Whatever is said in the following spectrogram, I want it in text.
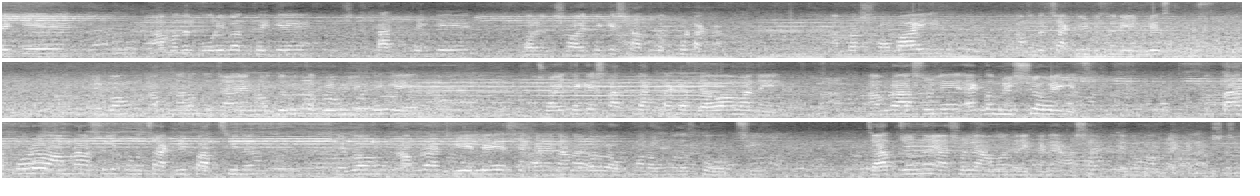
থেকে আমাদের পরিবার থেকে সাত থেকে ধরেন ছয় থেকে সাত লক্ষ টাকা। আমরা সবাই আমাদের চাকরির পিছনে ইনভেস্ট করছি। এবং আপনারা তো জানেন মধ্যবিত্ত ফ্যামিলি থেকে ছয় থেকে সাত লাখ টাকা দেওয়া মানে আমরা আসলে একদম নিঃস্ব হয়ে গেছি। তো তারপরেও আমরা আসলে কোনো চাকরি পাচ্ছি না এবং আমরা গেলে সেখানে নানাভাবে অপমান অপদস্থ হচ্ছি। যার জন্যই আসলে আমাদের এখানে আসা এবং আমরা এখানে আসছি।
